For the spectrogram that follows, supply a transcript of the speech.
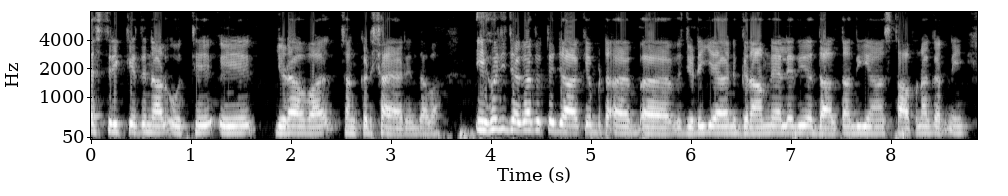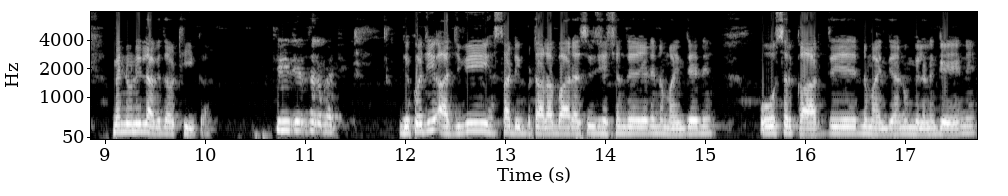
ਇਸ ਤਰੀਕੇ ਦੇ ਨਾਲ ਉੱਥੇ ਇਹ ਜਿਹੜਾ ਵਾ ਸੰਕਟ ਛਾਇਆ ਰਹਿੰਦਾ ਵਾ। ਇਹੋ ਜੀ ਜਗ੍ਹਾ ਦੇ ਉੱਤੇ ਜਾ ਕੇ ਜਿਹੜੀ ਆ ਗ੍ਰਾਮ ਨਿਆਲੇ ਦੀ ਅਦਾਲਤਾਂ ਦੀਆਂ ਸਥਾਪਨਾ ਕਰਨੀ ਮੈਨੂੰ ਨਹੀਂ ਲੱਗਦਾ ਠੀਕ ਆ। ਕਿੰਨੀ ਦੇਰ ਤੱਕ ਬੈਠੇ? ਦੇਖੋ ਜੀ ਅੱਜ ਵੀ ਸਾਡੀ ਬਟਾਲਾ ਬਾਰ ਐਸੋਸੀਏਸ਼ਨ ਦੇ ਜਿਹੜੇ ਨੁਮਾਇੰਦੇ ਨੇ ਉਹ ਸਰਕਾਰ ਦੇ ਨੁਮਾਇੰਦਿਆਂ ਨੂੰ ਮਿਲਣ ਗਏ ਨੇ।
